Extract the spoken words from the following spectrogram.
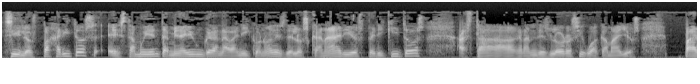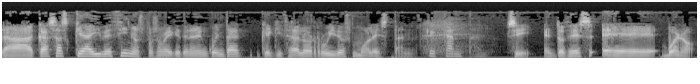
Sí, los pajaritos está muy bien. También hay un gran abanico, ¿no? Desde los canarios, periquitos, hasta grandes loros y guacamayos. Para casas que hay vecinos, pues hombre, hay que tener en cuenta que quizá los ruidos molestan. Que cantan. Sí, entonces, eh, bueno,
